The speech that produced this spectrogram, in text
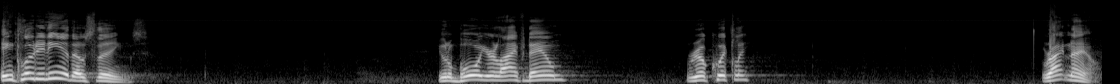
included any of those things. You want to boil your life down real quickly? Right now.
